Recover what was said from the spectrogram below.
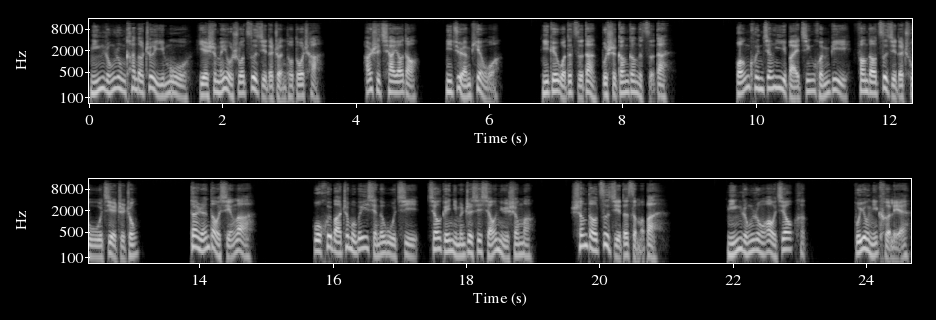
宁荣荣看到这一幕，也是没有说自己的准头多差，而是掐腰道：“你居然骗我！你给我的子弹不是刚刚的子弹。”王坤将一百金魂币放到自己的储物戒指中，淡然道：“行了。”我会把这么危险的武器交给你们这些小女生吗？伤到自己的怎么办？宁荣荣傲娇，哼，不用你可怜。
